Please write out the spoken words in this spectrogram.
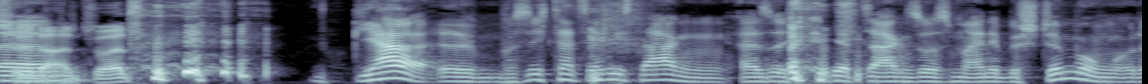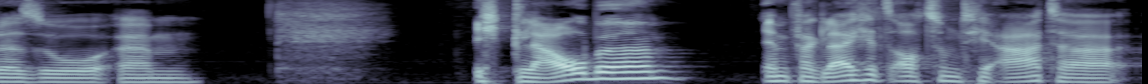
Schöne ähm, Antwort. Ja, äh, muss ich tatsächlich sagen. Also ich könnte jetzt sagen, so ist meine Bestimmung oder so. Ähm, ich glaube, im Vergleich jetzt auch zum Theater,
